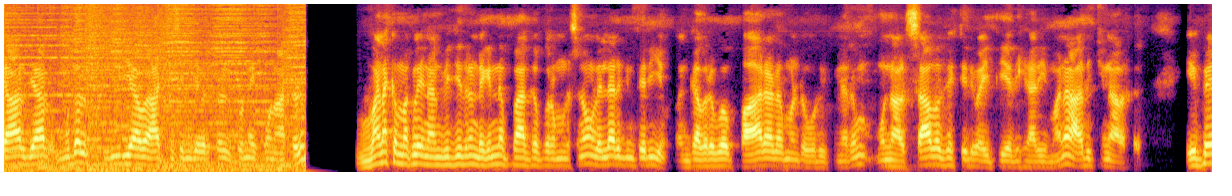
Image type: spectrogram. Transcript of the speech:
யார் யார் முதல் இந்தியாவை ஆட்சி செஞ்சவர்கள் துணை போனார்கள். வணக்கம் மக்களை நான் விஜயதரன் என்ன பார்க்க போறோம்னு சொன்னால் உங்கள் எல்லாருக்கும் தெரியும். கௌரவ பாராளுமன்ற உறுப்பினரும் முன்னாள் சாவகச்சேரி வைத்திய அதிகாரியுமான அர்ச்சனா அவர்கள். இப்போ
